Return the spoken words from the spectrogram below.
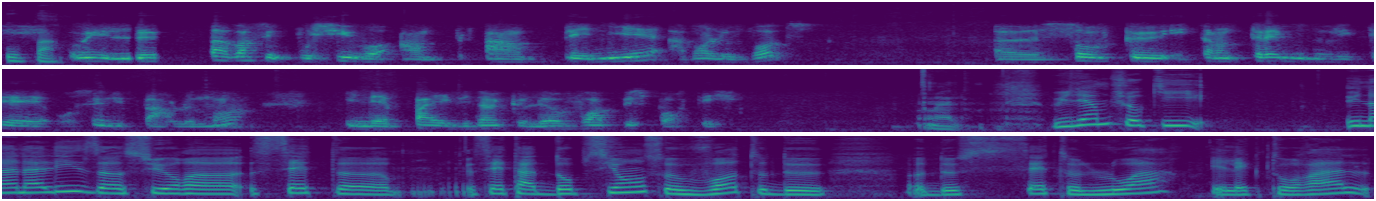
ou pas? Oui, le débat va se poursuivre en, en plénière avant le vote, euh, sauf que, étant très minoritaire au sein du Parlement, il n'est pas évident que leur voix puisse porter. Voilà. William Choki, une analyse sur euh, cette, euh, cette adoption, ce vote de, de cette loi électorale,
